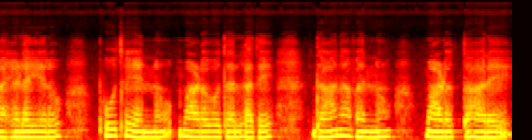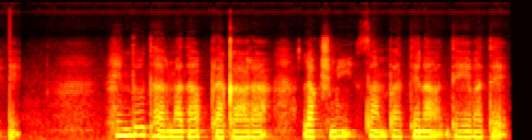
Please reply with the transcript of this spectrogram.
ಮಹಿಳೆಯರು ಪೂಜೆಯನ್ನು ಮಾಡುವುದಲ್ಲದೆ ದಾನವನ್ನು ಮಾಡುತ್ತಾರೆ. ಹಿಂದೂ ಧರ್ಮದ ಪ್ರಕಾರ ಲಕ್ಷ್ಮಿ ಸಂಪತ್ತಿನ ದೇವತೆ.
